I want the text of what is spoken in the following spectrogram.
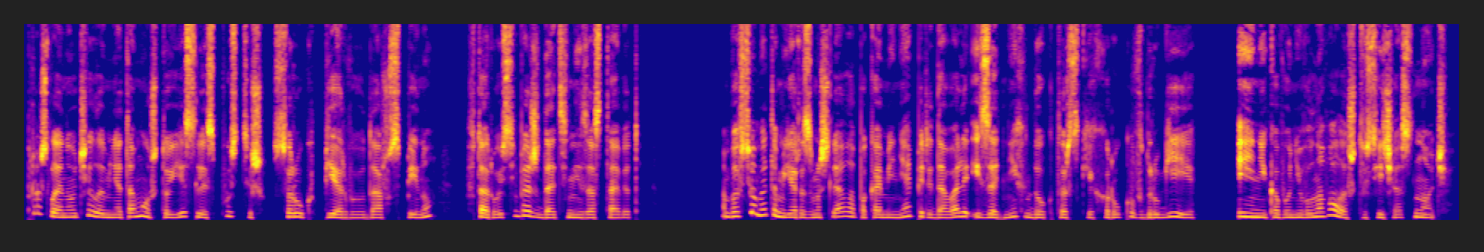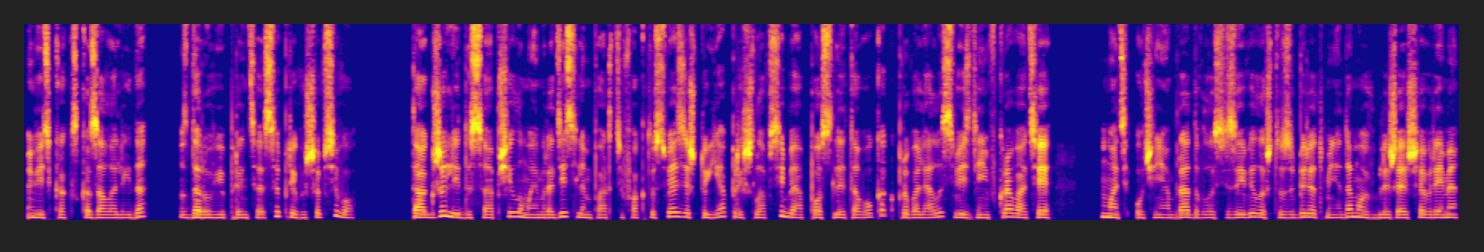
Прошлое научило меня тому, что если спустишь с рук первый удар в спину, второй себя ждать не заставит. Обо всем этом я размышляла, пока меня передавали из одних докторских рук в другие. И никого не волновало, что сейчас ночь, ведь, как сказала Лида, здоровье принцессы превыше всего. Также Лида сообщила моим родителям по артефакту связи, что я пришла в себя после того, как провалялась весь день в кровати. Мать очень обрадовалась и заявила, что заберет меня домой в ближайшее время.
